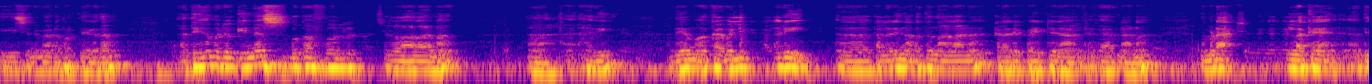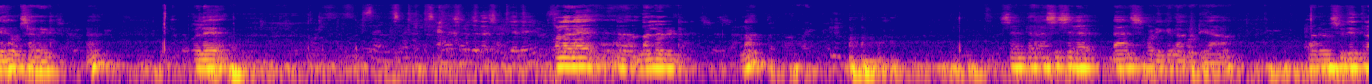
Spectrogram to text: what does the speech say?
ഈ സിനിമയുടെ പ്രത്യേകത. അദ്ദേഹം ഒരു ഗിന്നസ് ബുക്ക് ഓഫ് വേൾഡ് ഉള്ള ആളാണ്. ഹരി. അദ്ദേഹം വലിയ കളരി കളരി നടത്തുന്ന ആളാണ്. കളരി പയറ്റുകാരനാണ് നമ്മുടെ ആക്ഷൻ രംഗങ്ങളിലൊക്കെ അദ്ദേഹം സഹകരിച്ചിട്ടുണ്ട്. അതുപോലെ വളരെ നല്ലൊരു ഡാൻസേഴ്സ് ആണ് സെന്റ് തെരാസിസിലെ ഡാൻസ് പഠിക്കുന്ന കുട്ടിയാണ്. അത് സുചിത്ര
